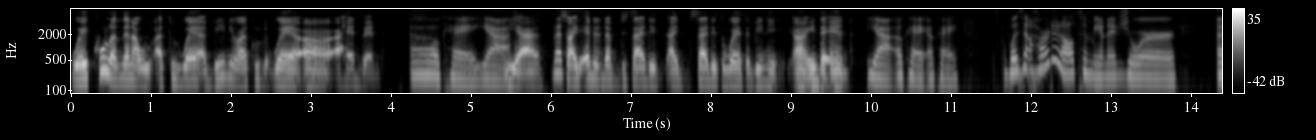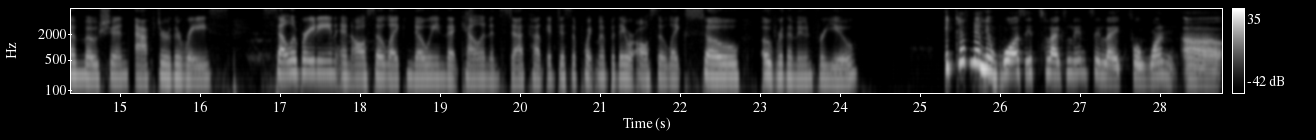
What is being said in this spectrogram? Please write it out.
way cool, and then I will, I could wear a beanie or I could wear uh, a headband. Okay, yeah. Yeah. That's- So I ended up decided I decided to wear the beanie uh, in the end. Yeah, okay, okay. Was it hard at all to manage your emotion after the race? Celebrating and also like knowing that Kellyn and Steph had a disappointment, but they were also like so over the moon for you. It definitely was. It's like Lindsay. Like for one, uh,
